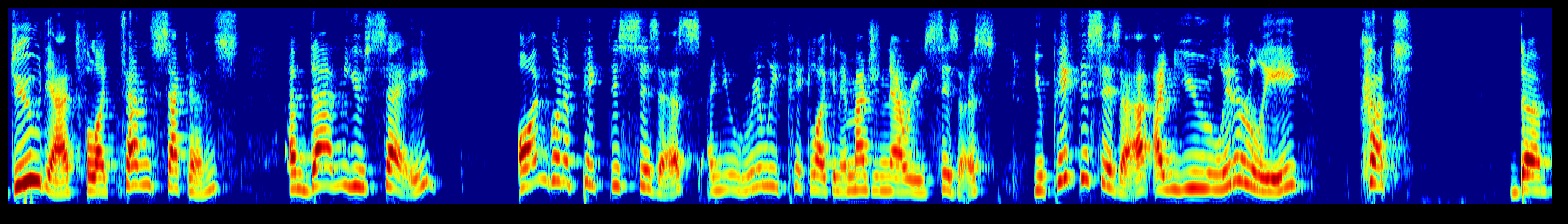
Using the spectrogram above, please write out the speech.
do that for like 10 seconds and then you say, I'm going to pick this scissors, and you really pick like an imaginary scissors. You pick this scissor and you literally cut the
